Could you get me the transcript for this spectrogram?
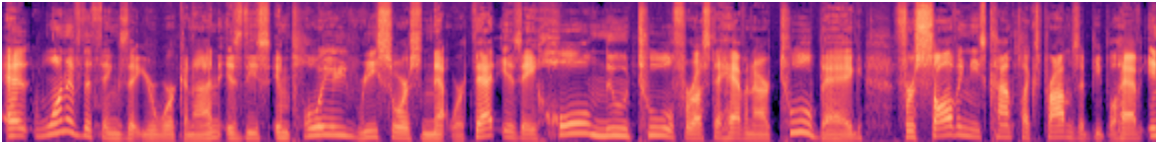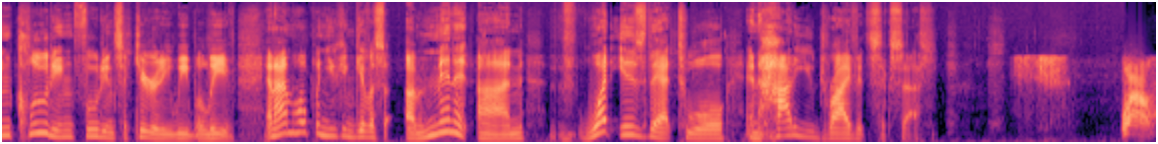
as one of the things that you're working on is this employee resource network. That is a whole new tool for us to have in our tool bag for solving these complex problems that people have, including food insecurity, we believe. And I'm hoping you can give us a minute on what is that tool and how do you drive its success? Wow,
